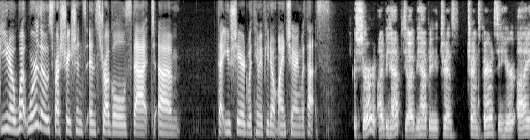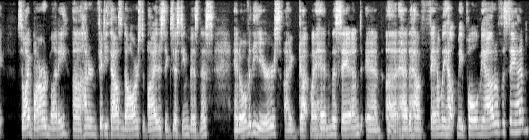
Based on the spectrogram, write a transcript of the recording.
you know what were those frustrations and struggles that um, that you shared with him if you don't mind sharing with us? Sure i'd be happy to. I'd be happy trans transparency here. I so i borrowed money uh, $150000 to buy this existing business and over the years i got my head in the sand and uh, had to have family help me pull me out of the sand.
